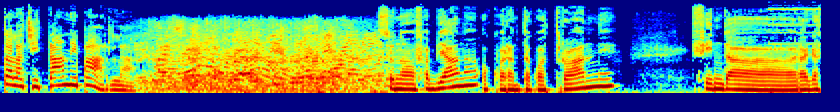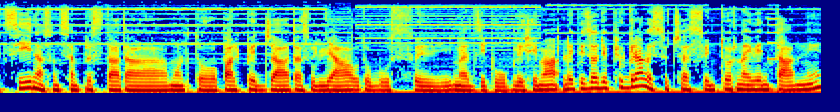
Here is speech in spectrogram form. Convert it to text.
Tutta la città ne parla. Sono Fabiana, ho 44 anni. Fin da ragazzina sono sempre stata molto palpeggiata sugli autobus, sui mezzi pubblici, ma l'episodio più grave è successo intorno ai 20 anni,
